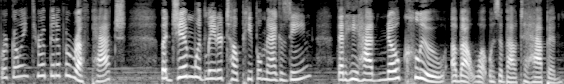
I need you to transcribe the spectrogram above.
were going through a bit of a rough patch, but Jim would later tell People magazine that he had no clue about what was about to happen.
